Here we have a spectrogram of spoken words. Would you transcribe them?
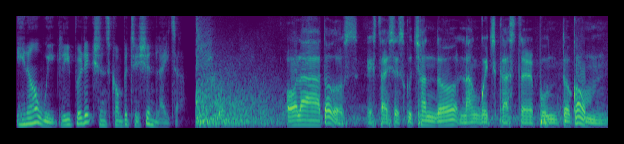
in our weekly predictions competition later. Hola a todos, estáis escuchando languagecaster.com.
